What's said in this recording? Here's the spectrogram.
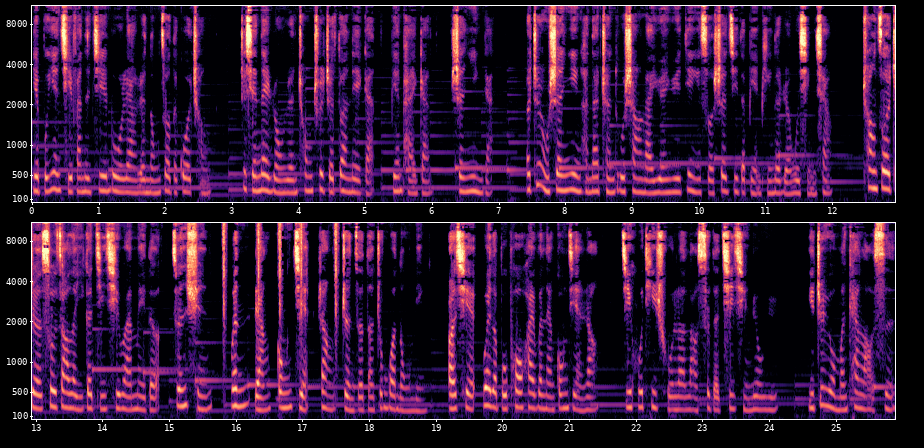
也不厌其烦地记录两人农作的过程。这些内容仍充斥着断裂感、编排感、生硬感，而这种生硬很大程度上来源于电影所设计的扁平的人物形象。创作者塑造了一个极其完美的遵循。温良恭俭让准则的中国农民，而且为了不破坏温良恭俭让，几乎剔除了老四的七情六欲，以至于我们看老四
